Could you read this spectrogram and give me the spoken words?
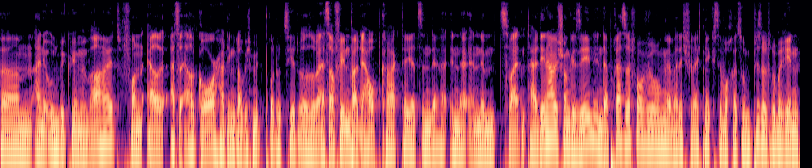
ähm, Eine unbequeme Wahrheit von Al, also Al Gore hat ihn, glaube ich, mitproduziert oder so. Er ist auf jeden Fall der Hauptcharakter jetzt in, der, in, der, in dem zweiten Teil. Den habe ich schon gesehen in der Pressevorführung, da werde ich vielleicht nächste Woche so ein bisschen drüber reden.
